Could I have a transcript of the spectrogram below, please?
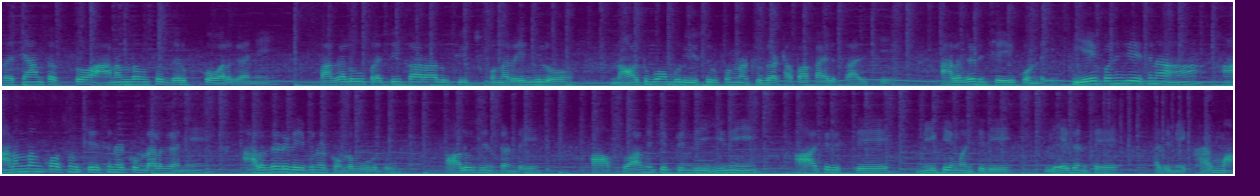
ప్రశాంతతతో ఆనందంతో జరుపుకోవాలి కానీ పగలు ప్రతీకారాలు తీర్చుకున్న రేంజ్లో నాటు బాంబులు విసురుకున్నట్లుగా టపాకాయలు కాల్చి అలగడి చేయకండి. ఏ పని చేసినా ఆనందం కోసం చేసినట్టు ఉండాలి కానీ అలజడి రేపినట్టు ఉండకూడదు. ఆలోచించండి. ఆ స్వామి చెప్పింది విని ఆచరిస్తే మీకే మంచిది. లేదంటే అది మీ కర్మ.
